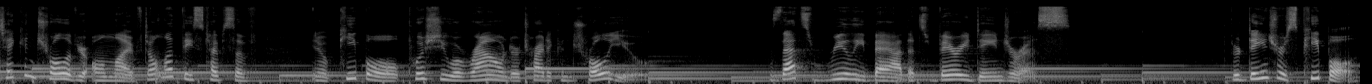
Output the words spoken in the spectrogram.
take control of your own life. Don't let these types of you know people push you around or try to control you. Because that's really bad. That's very dangerous. They're dangerous people.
